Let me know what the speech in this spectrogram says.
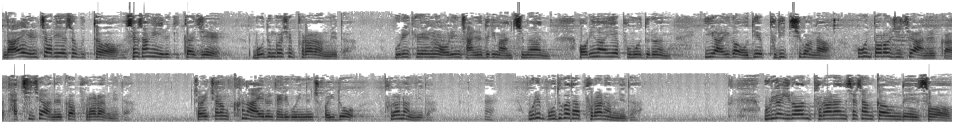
나의 일자리에서부터 세상에 이르기까지 모든 것이 불안합니다. 우리 교회는 어린 자녀들이 많지만 어린아이의 부모들은 이 아이가 어디에 부딪히거나 혹은 떨어지지 않을까, 다치지 않을까 불안합니다. 저희처럼 큰 아이를 데리고 있는 저희도 불안합니다. 우리 모두가 다 불안합니다. 우리가 이러한 불안한 세상 가운데에서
